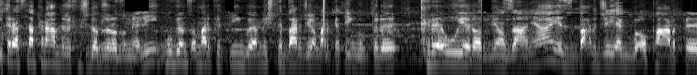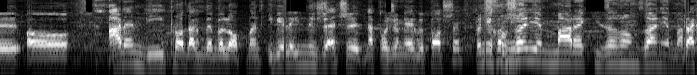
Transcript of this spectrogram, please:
i teraz naprawdę, żebyśmy się dobrze rozumieli, mówiąc o marketingu, ja myślę bardziej o marketingu, który kreuje rozwiązania, jest bardziej jakby oparty o R&D, product development i wiele innych rzeczy na poziomie jakby potrzeb. To nie chodzi... Tworzenie marek i zarządzanie markami.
